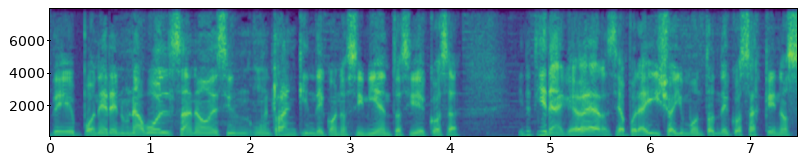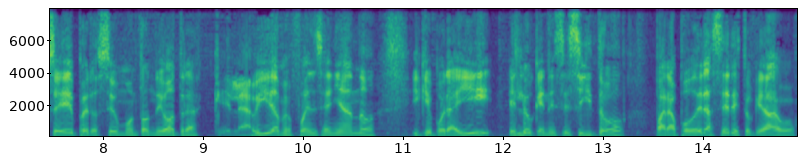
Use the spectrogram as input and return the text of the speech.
de poner en una bolsa, ¿no? Es decir, un, un ranking de conocimientos y de cosas. Y no tiene nada que ver, o sea, por ahí yo hay un montón de cosas que no sé, pero sé un montón de otras que la vida me fue enseñando y que por ahí es lo que necesito para poder hacer esto que hago.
